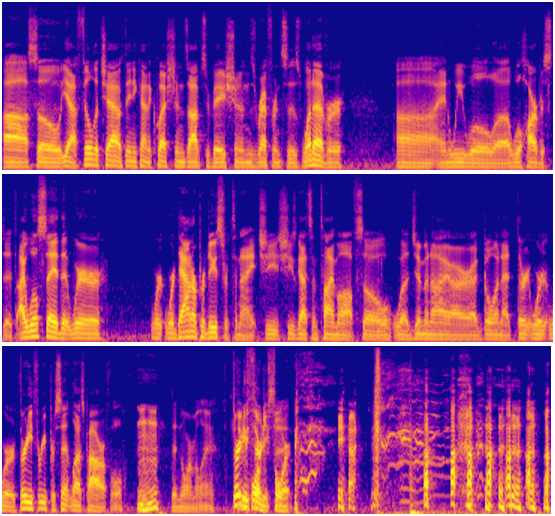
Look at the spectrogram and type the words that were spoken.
Uh, so yeah, fill the chat with any kind of questions, observations, references, whatever, uh, and we will uh, we'll harvest it. I will say that we're we're, we're down our producer tonight. She she's got some time off, so well, Jim and I are uh, going at thir- we're we're thirty three percent less powerful than normally. Maybe Thirty 34. yeah.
